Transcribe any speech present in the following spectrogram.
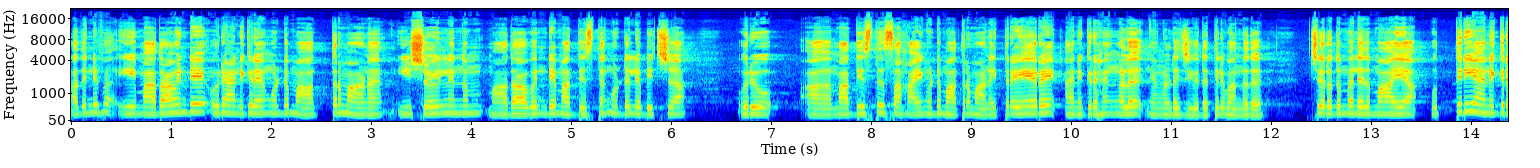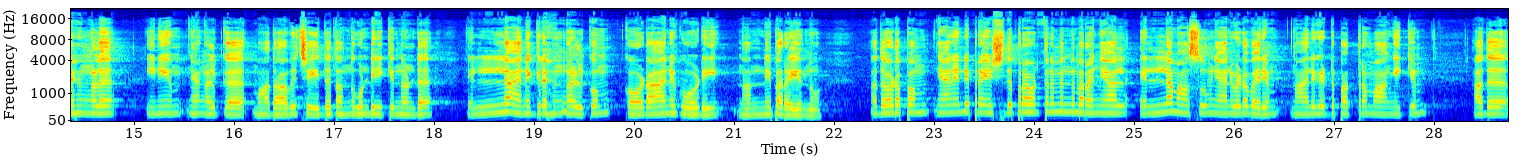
അതിന്റെ ഈ മാതാവിന്റെ ഒരു അനുഗ്രഹം കൊണ്ട് മാത്രമാണ് ഈശോയിൽ നിന്നും മാതാവിന്റെ മധ്യസ്ഥം കൊണ്ട് ലഭിച്ച ഒരു മധ്യസ്ഥ സഹായം കൊണ്ട് മാത്രമാണ് ഇത്രയേറെ അനുഗ്രഹങ്ങൾ ഞങ്ങളുടെ ജീവിതത്തിൽ വന്നത്. ചെറുതും വലുതുമായ ഒത്തിരി അനുഗ്രഹങ്ങൾ ഇനിയും ഞങ്ങൾക്ക് മാതാവ് ചെയ്തു തന്നുകൊണ്ടിരിക്കുന്നുണ്ട്. എല്ലാ അനുഗ്രഹങ്ങൾക്കും കോടാനുകോടി നന്ദി പറയുന്നു. അതോടൊപ്പം ഞാൻ എന്റെ പ്രേക്ഷിത പ്രവർത്തനം എന്ന് പറഞ്ഞാൽ എല്ലാ മാസവും ഞാനിവിടെ വരും. നാലുകെട്ട് പത്രം വാങ്ങിക്കും. അത്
